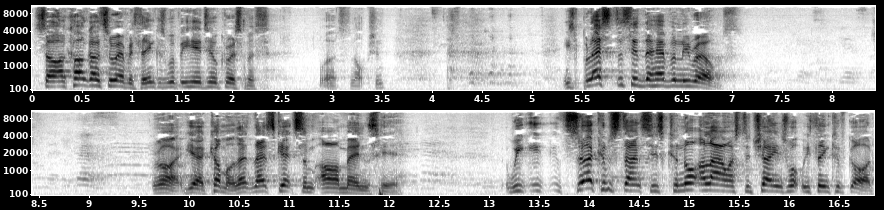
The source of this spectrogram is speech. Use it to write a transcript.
So I can't go through everything because we'll be here till Christmas. Well, that's an option. He's blessed us in the heavenly realms. Right, yeah, come on, let, us get some amens here. We, circumstances cannot allow us to change what we think of God.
